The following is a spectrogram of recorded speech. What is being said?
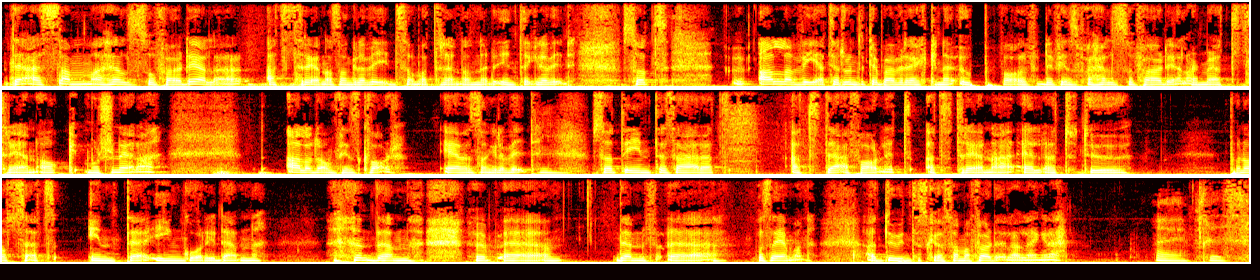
det är samma hälsofördelar att träna som gravid som att träna när du inte är gravid. Så att alla vet, jag tror inte att jag behöver räkna upp vad det finns för hälsofördelar med att träna och motionera. Alla de finns kvar, även som gravid. Mm. Så att det är inte så här att, att det är farligt att träna eller att du på något sätt inte ingår i den, den, äh, den äh, vad säger man, att du inte ska ha samma fördelar längre. Nej, precis.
